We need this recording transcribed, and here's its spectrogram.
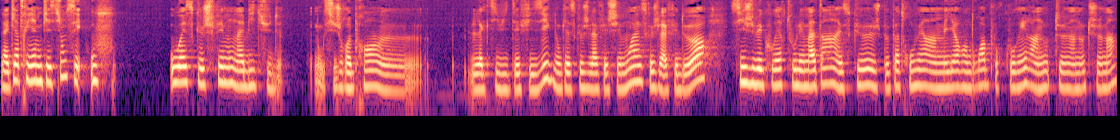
La quatrième question, c'est où? Où est-ce que je fais mon habitude? Donc si je reprends euh, l'activité physique, donc est-ce que je la fais chez moi? Est-ce que je la fais dehors? Si je vais courir tous les matins, est-ce que je peux pas trouver un meilleur endroit pour courir, un autre, un autre chemin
